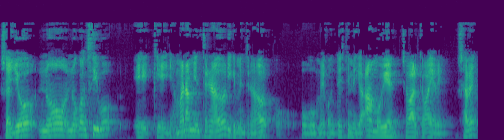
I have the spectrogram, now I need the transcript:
O sea, yo no, no concibo eh, que llamar a mi entrenador y que mi entrenador o, o, me conteste y me diga, ah, muy bien, chaval, que vaya bien, ¿sabes?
